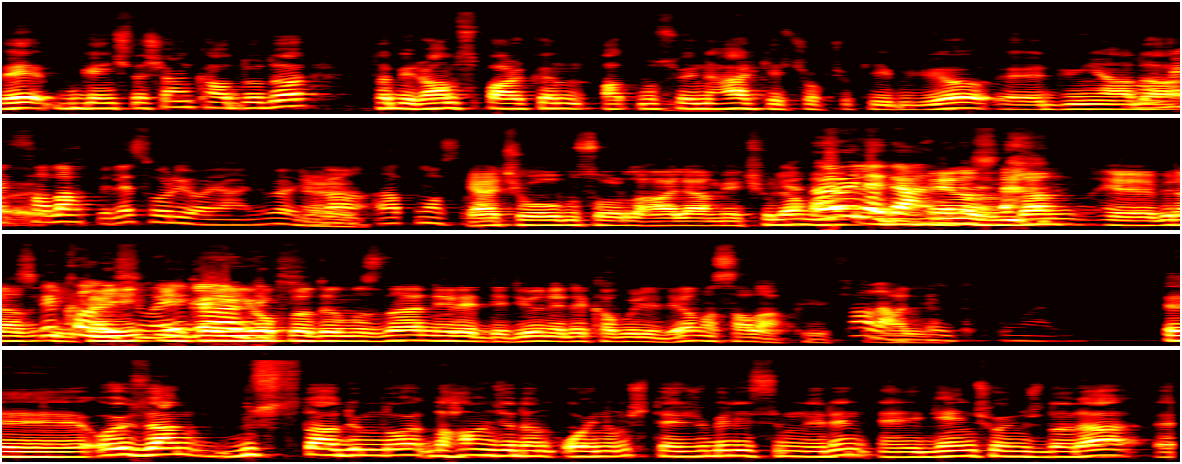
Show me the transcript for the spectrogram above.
ve bu gençleşen kadroda tabii Rams Park'ın atmosferini herkes çok çok iyi biliyor. E, dünyada Muhammed Salah bile soruyor yani böyle Evet. bir atmosfer. Gerçi o mu sordu hala meçhul ama öyle dendi. en azından e, biraz Bir İlkay'ı, İlkay'ı gördük. yokladığımızda ne reddediyor ne de kabul ediyor ama Salah büyük Salah ihtimalle. büyük ihtimalle. Ee, o yüzden bu stadyumda daha önceden oynamış tecrübeli isimlerin e, genç oyunculara e,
